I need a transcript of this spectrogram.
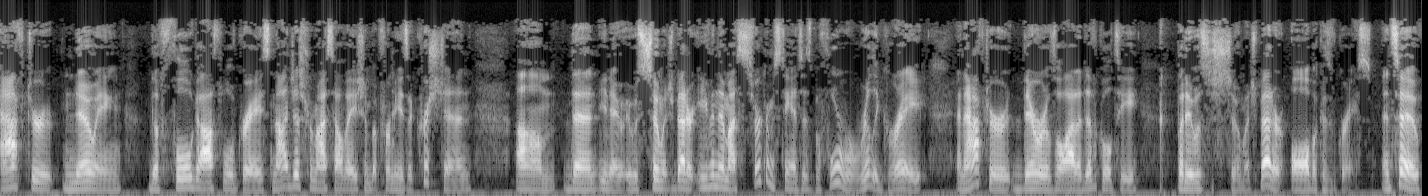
after knowing the full gospel of grace, not just for my salvation, but for me as a Christian, um, then you know it was so much better. Even though my circumstances before were really great, and after there was a lot of difficulty, but it was just so much better, all because of grace. And so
